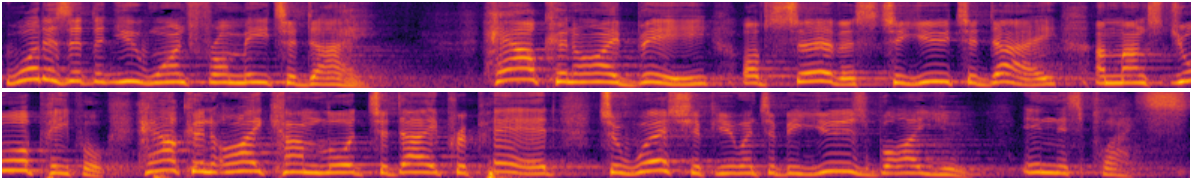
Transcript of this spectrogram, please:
what is it that you want from me today? How can I be of service to you today amongst your people? How can I come, Lord, today prepared to worship you and to be used by you in this place?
